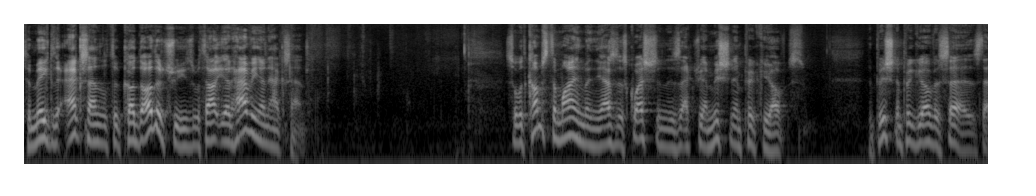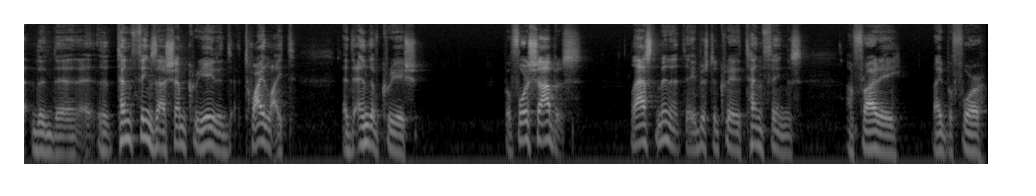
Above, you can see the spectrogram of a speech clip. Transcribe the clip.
to make the axe handle to cut the other trees without yet having an axe handle? So what comes to mind when you ask this question is actually a Mishnah in Pirkei Avos. The Mishnah in Pirkei Avos says that the, the, the, ten things Hashem created, twilight, at the end of creation. Before Shabbos, last minute, the Abishta created ten things on Friday, right before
